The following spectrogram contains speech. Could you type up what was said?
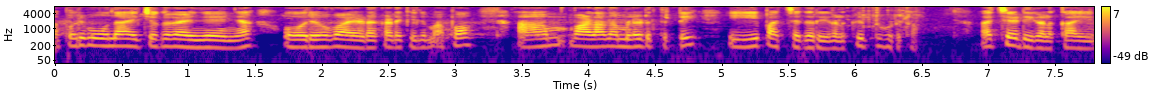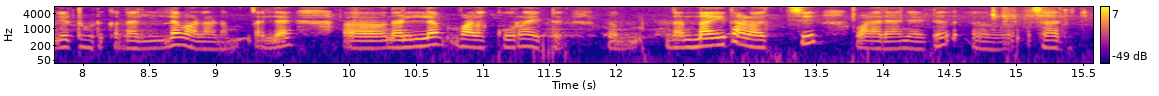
അപ്പോൾ ഒരു മൂന്നാഴ്ചയൊക്കെ കഴിഞ്ഞ് കഴിഞ്ഞാൽ ഓരോ വാഴയുടെ കടക്കിലും അപ്പോൾ ആ വള നമ്മളെടുത്തിട്ട് ഈ പച്ചക്കറികൾക്ക് ഇട്ട് കൊടുക്കാം. ആ ചെടികൾക്കായാലും ഇട്ട് കൊടുക്കുക നല്ല വളണം നല്ല നല്ല വളക്കൂറായിട്ട് നന്നായി തളച്ച് വളരാനായിട്ട് സാധിക്കും.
